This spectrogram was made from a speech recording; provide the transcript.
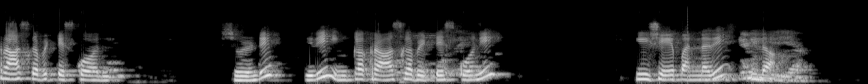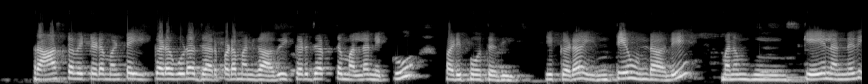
క్రాస్గా పెట్టేసుకోవాలి. చూడండి ఇది ఇంకా క్రాస్గా పెట్టేసుకొని ఈ షేప్ అన్నది ఇలా. త్రాస్క పెట్టడం అంటే ఇక్కడ కూడా జరపడం అని కాదు. ఇక్కడ జరిపితే మళ్ళీ నెక్కు పడిపోతుంది. ఇక్కడ ఇంతే ఉండాలి. మనం స్కేల్ అన్నది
